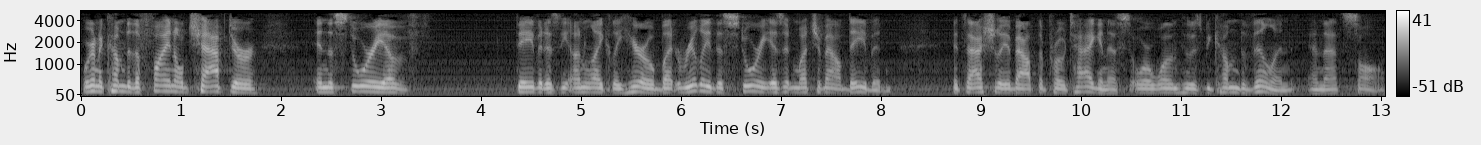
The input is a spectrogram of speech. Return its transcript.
we're going to come to the final chapter in the story of David as the unlikely hero, but really the story isn't much about David. It's actually about the protagonist or one who has become the villain, and that's Saul.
